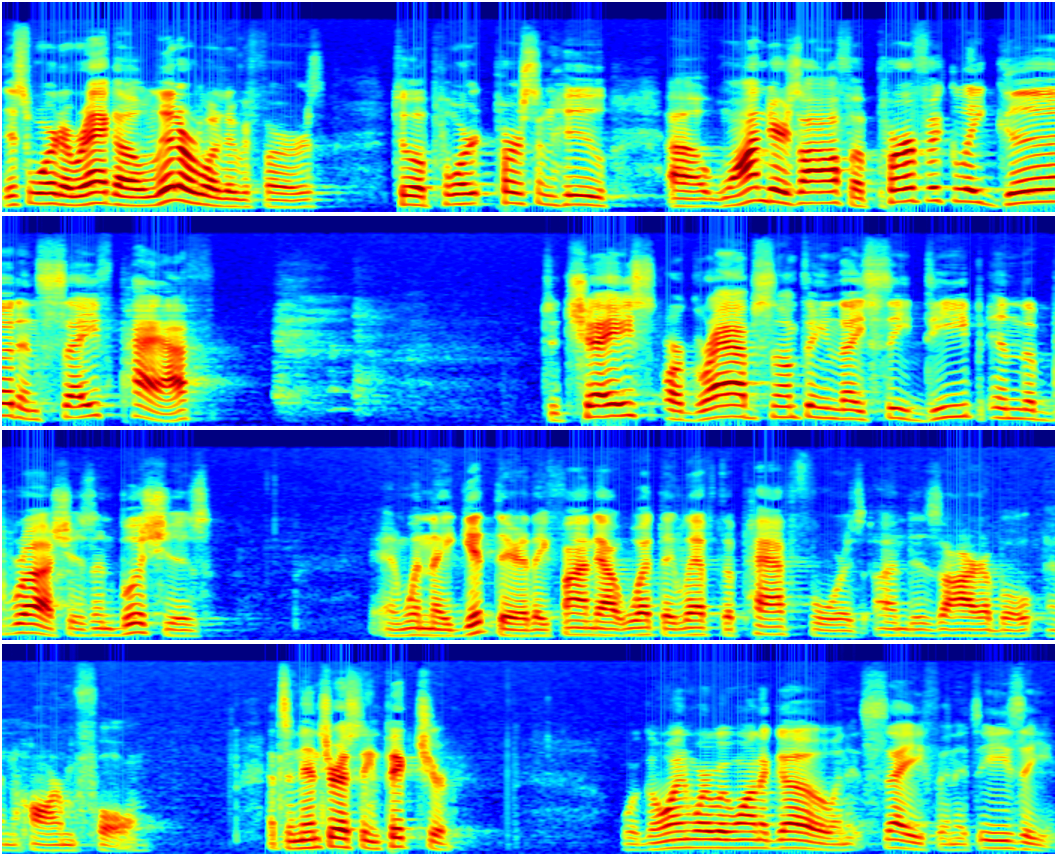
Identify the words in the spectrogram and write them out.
This word arego literally refers to a person who uh, wanders off a perfectly good and safe path to chase or grab something they see deep in the brushes and bushes. And when they get there, they find out what they left the path for is undesirable and harmful. That's an interesting picture. We're going where we want to go, and it's safe and it's easy.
